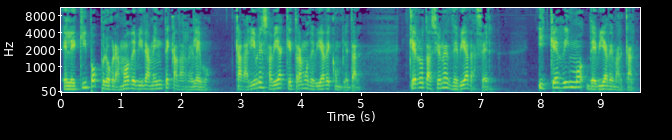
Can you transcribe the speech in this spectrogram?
El equipo programó debidamente cada relevo. Cada libre sabía qué tramo debía de completar, qué rotaciones debía de hacer y qué ritmo debía de marcar.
